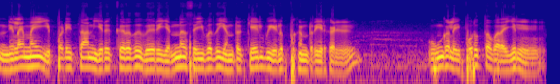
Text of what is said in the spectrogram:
நிலைமை இப்படித்தான் இருக்கிறது வேறு என்ன செய்வது என்று கேள்வி எழுப்புகின்றீர்கள்? உங்களை பொறுத்தவரையில்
